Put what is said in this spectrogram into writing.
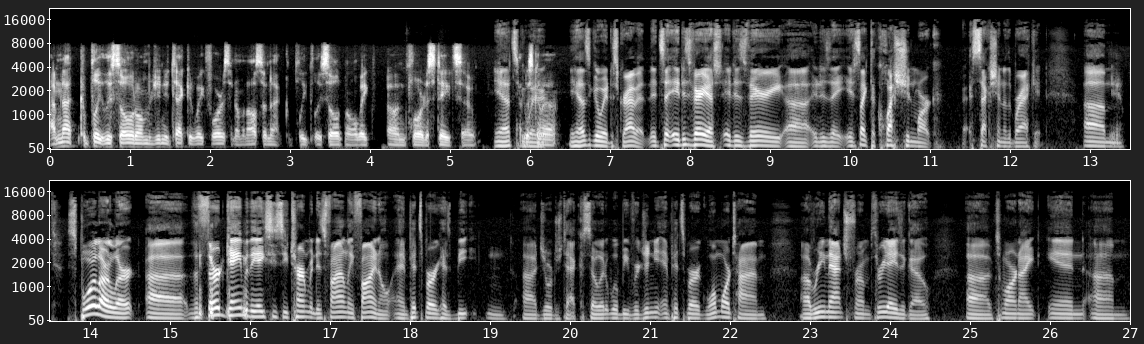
am not completely sold on Virginia Tech and Wake Forest, and I'm also not completely sold on Wake on Florida State. So yeah, that's I'm just gonna to, yeah, that's a good way to describe it. It's a, it is very it is very uh, it is a it's like the question mark section of the bracket. Um, yeah. Spoiler alert: uh, the third game of the ACC tournament is finally final, and Pittsburgh has beaten uh, Georgia Tech. So it will be Virginia and Pittsburgh one more time, a rematch from three days ago, uh, tomorrow night in um,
